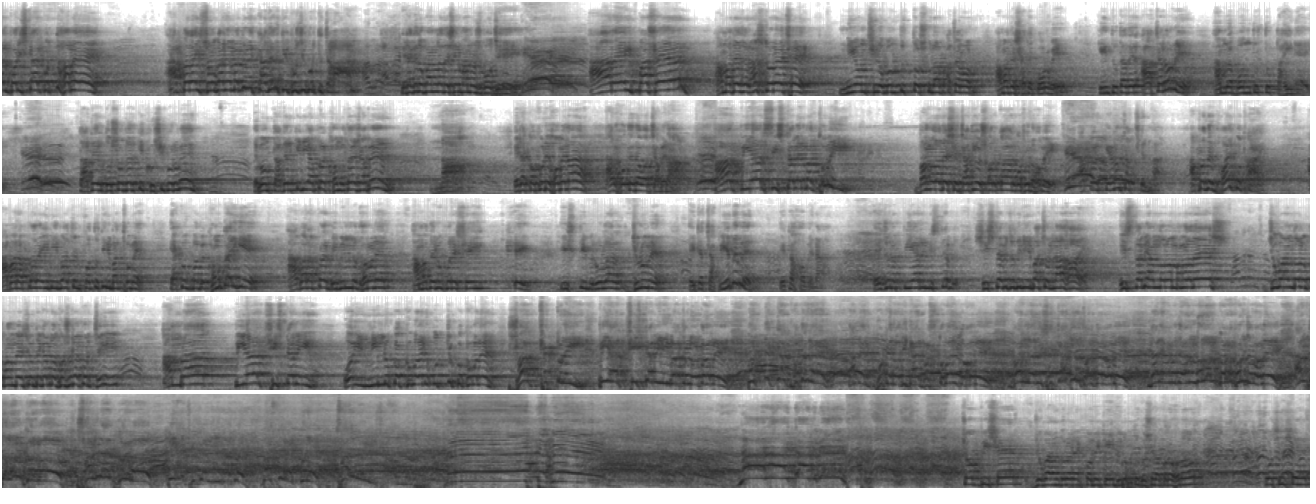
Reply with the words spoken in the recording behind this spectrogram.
অবস্থান পরিষ্কার করতে হবে। আপনারা এই স্লোগানের মাধ্যমে কাদেরকে খুশি করতে চান? এটা কিন্তু বাংলাদেশের মানুষ বোঝে। আর এই পাশে আমাদের যে রাষ্ট্র রয়েছে, নিয়ম ছিল বন্ধুত্ব সুলভ আচরণ আমাদের সাথে করবে। কিন্তু তাদের আচরণে আমরা বন্ধুত্ব পাই নাই। তাদের দোষদেরকে খুশি করবেন এবং তাদেরকে নিয়ে আপনার ক্ষমতায় যাবেন? না। এটা কখনই হবে না আর হতে দেওয়া যাবে না। আর পিআর সিস্টেমের মাধ্যমেই বাংলাদেশে জাতীয় সরকার গঠন হবে। আপনারা কেন চাচ্ছেন না? আপনাদের ভয় কোথায়? আবার আপনারা এই নির্বাচন পদ্ধতির মাধ্যমে এককভাবে ক্ষমতায় গিয়ে আবার আপনার বিভিন্ন ধরনের আমাদের উপরে সেই এই স্টিভ রুলার জুলুমের এটা চাপিয়ে দেবেন? এটা হবে না। এই জন্য পিআর সিস্টেমে যদি নির্বাচন না হয় ইসলামী আন্দোলন বাংলাদেশ, যুব আন্দোলন কনভেনশন থেকে আমরা ঘোষণা করছি, আমরা পিয়ার সিস্টেমে ওই নিম্ন কক্ষ বলেন উচ্চ কক্ষ বলেন, সব ক্ষেত্রেই পিয়ার সিস্টেমে নির্বাচন হতে হবে প্রত্যেকটা ভোটারে তাদের ভোটের অধিকার বাস্তবায়িত হবে বাংলাদেশের জাতীয় সরকার হবে নাহলে আমাদের আন্দোলন করার প্রয়োজন হবে আন্দোলন করব সংগ্রাম করব পিয়ার সিস্টেমে নির্বাচন বাস্তবায়ন করে ছাড়বো ইনশাআল্লাহ। চব্বিশের যুব আন্দোলনের কমিটি বিলুপ্ত ঘোষণা করা হলো। পঁচিশের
